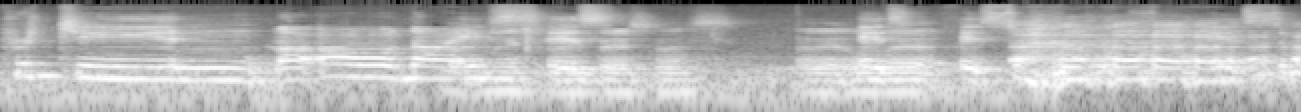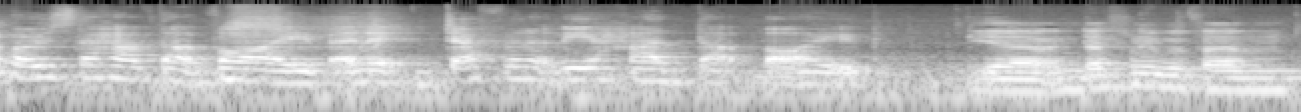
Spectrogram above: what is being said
pretty and like oh nice. mystery It's business. a It's bit. it's supposed, it's supposed to have that vibe, and it definitely had that vibe. Yeah, and definitely with um.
